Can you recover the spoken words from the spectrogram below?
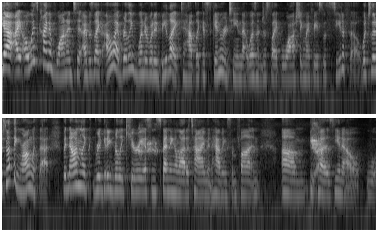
Yeah, I always kind of wanted to. I was like, oh, I really wonder what it'd be like to have like a skin routine that wasn't just like washing my face with Cetaphil, which there's nothing wrong with that. But now I'm like re- getting really curious and spending a lot of time and having some fun um, Yeah. because, you know, w-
